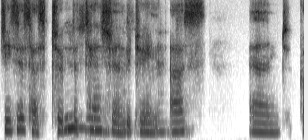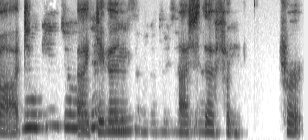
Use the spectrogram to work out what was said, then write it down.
Jesus has took the tension between us and God by giving us the for, for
